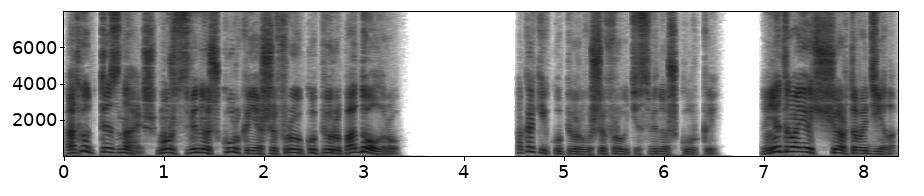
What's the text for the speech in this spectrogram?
Откуда ты знаешь? Может, свиной шкуркой я шифрую купюры по доллару? А какие купюры вы шифруете свиной шкуркой? Не твое чертово дело.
